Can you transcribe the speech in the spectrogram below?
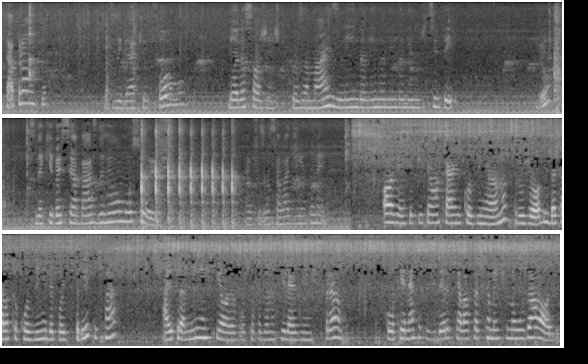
E tá pronto. Desligar aqui o fogo. E olha só, gente, que coisa mais linda, linda, linda, linda de se ver. Viu? Isso daqui vai ser a base do meu almoço hoje. Aí vou fazer uma saladinha também. Ó, gente, aqui tem uma carne cozinhando pro Job, daquela que eu cozinho e depois frito, tá? Aí pra mim, aqui, ó, eu vou, tô fazendo um filézinho de frango. Coloquei nessa frigideira porque ela praticamente não usa óleo.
